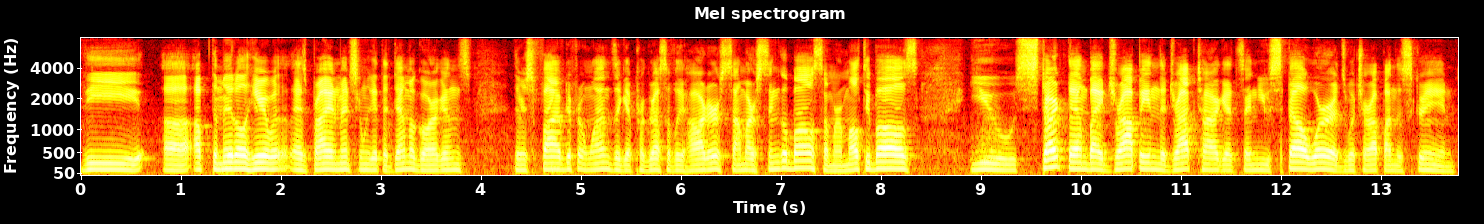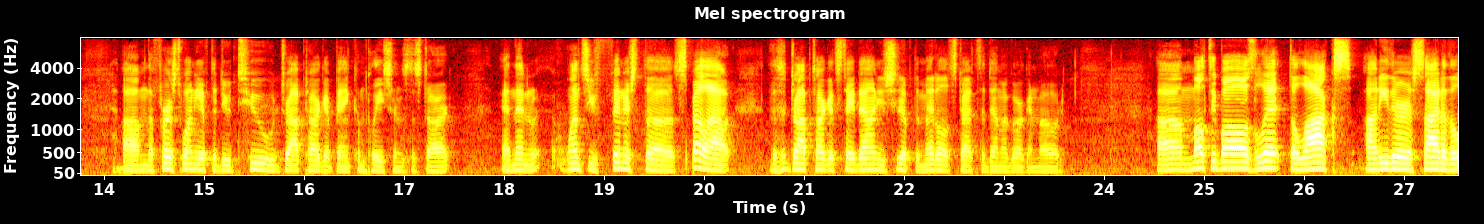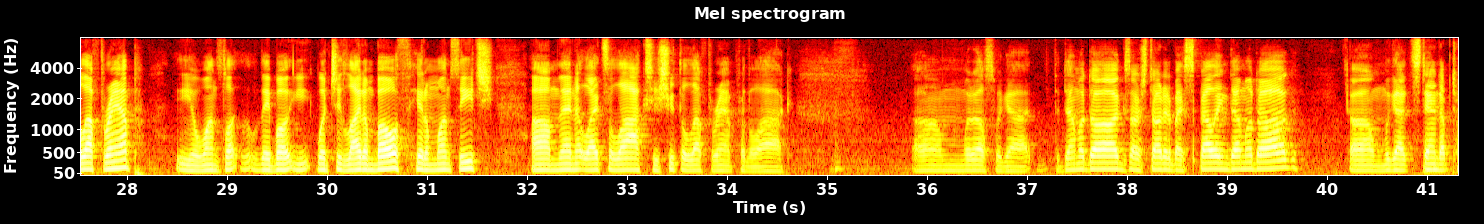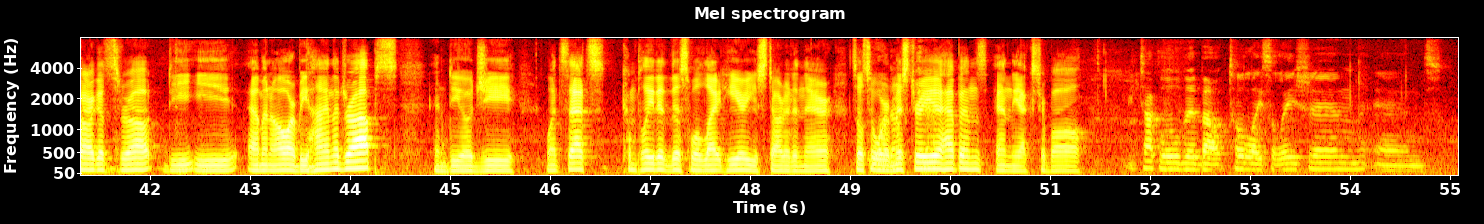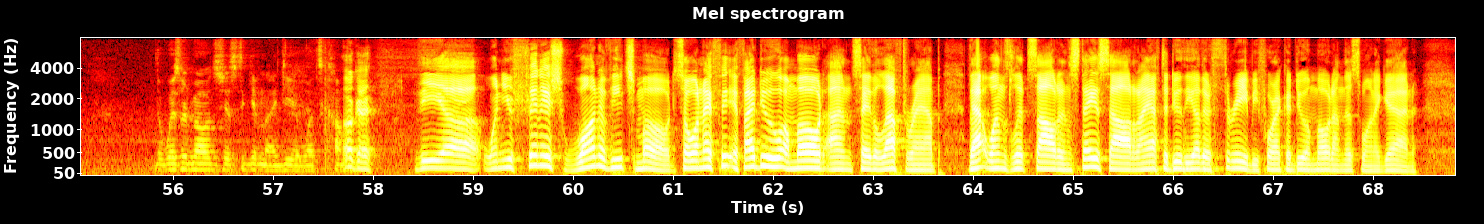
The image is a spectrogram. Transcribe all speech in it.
The uh, up the middle here, as Brian mentioned, we get the Demogorgons. There's five different ones that get progressively harder. Some are single ball, some are multi balls. You start them by dropping the drop targets, and you spell words, which are up on the screen. Um, the first one, you have to do two drop target bank completions to start. And then once you finish the spell out, the drop targets stay down. You shoot up the middle. It starts the Demogorgon mode. Um, multi balls lit. The locks on either side of the left ramp. You know, one's they both. Once you light them both, hit them once each. Um, then it lights the locks. You shoot the left ramp for the lock. Um, what else we got? The demo dogs are started by spelling demo dog. Um, we got stand up targets throughout. D, E, M, and O are behind the drops, and DOG. Once that's completed, this will light here. You start it in there. It's also where Well done. mystery happens and the extra ball. You talk a little bit about total isolation and the wizard modes, just to give an idea of what's coming. Okay. The uh, when you finish one of each mode, so when I fi- if I do a mode on say the left ramp, that one's lit solid and stays solid, and I have to do the other three before I could do a mode on this one again.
